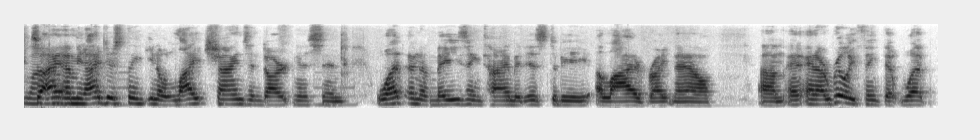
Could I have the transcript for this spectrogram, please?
Wow. So I, I, mean, I just think you know, light shines in darkness, and what an amazing time it is to be alive right now. Um, and, and, I really think that what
